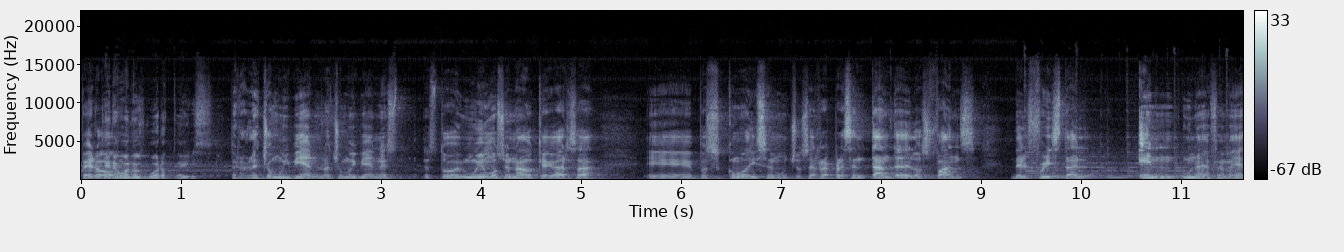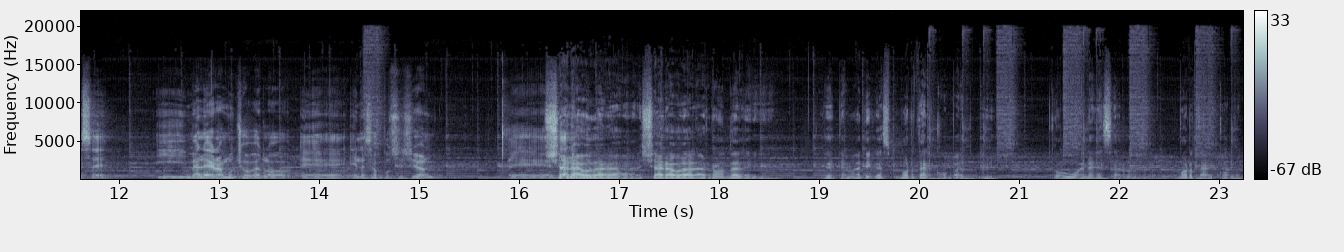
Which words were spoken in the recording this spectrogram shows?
pero, Tiene buenos wordplays. pero lo ha hecho muy bien, lo ha hecho muy bien. Es- estoy muy emocionado que Garza, eh, pues como dicen muchos, el representante de los fans del freestyle en una FMS y me alegra mucho verlo eh, en esa posición. Eh, Shout out, a la, shout out a la ronda de, de temáticas Mortal Kombat, güey. Estuvo buena esa ronda. Mortal Kombat.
